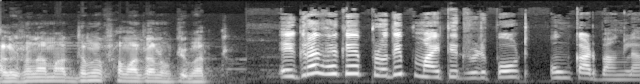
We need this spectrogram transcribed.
আলোচনার মাধ্যমে সমাধান হতে পারত। এগরা থেকে প্রদীপ মাইতির রিপোর্ট, ওঙ্কার বাংলা।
